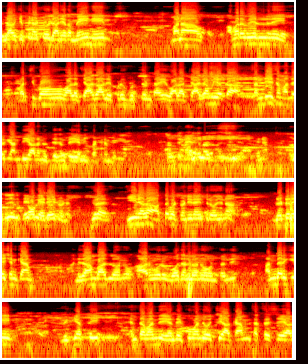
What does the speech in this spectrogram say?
ఇందాక చెప్పినట్టు దాని యొక్క మెయిన్ ఎయిమ్ మన అమరవీరుల్ని మర్చిపోము వాళ్ళ త్యాగాలు ఎప్పుడు గుర్తుంటాయి వాళ్ళ త్యాగం యొక్క సందేశం అందరికీ అందియాలనే ఉద్దేశంతో ఇవన్నీ పెట్టడం జరిగింది. ఓకే డేట్ జూలై ఈ నెల అక్టోబర్ ట్వంటీ నైన్త్ రోజున బ్లడ్ డొనేషన్ క్యాంప్ నిజామాబాద్ లోను ఆరుమూరు బోధనలోనూ ఉంటుంది. అందరికీ విజ్ఞప్తి ఎంతమంది ఎంత ఎక్కువ మంది వచ్చి ఆ క్యాంప్ సక్సెస్ చేయాలని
